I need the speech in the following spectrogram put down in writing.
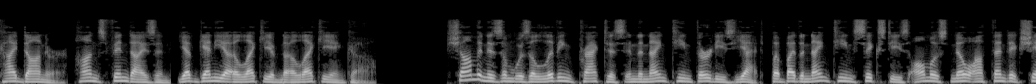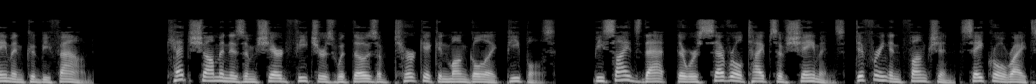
Kai Donner, Hans Findeisen, Yevgenia Alekyevna Alekienko. Shamanism was a living practice in the 1930s yet, but by the 1960s almost no authentic shaman could be found. Ket shamanism shared features with those of Turkic and Mongolic peoples. Besides that, there were several types of shamans, differing in function sacral rites,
